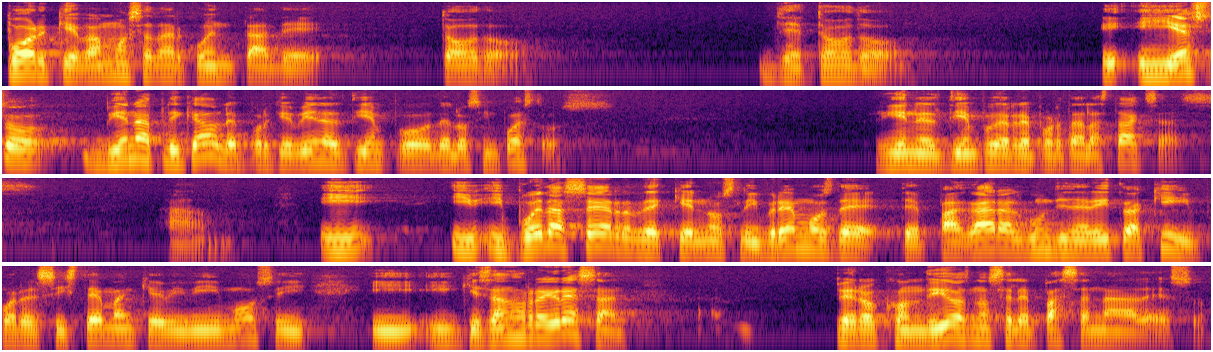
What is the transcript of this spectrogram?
porque vamos a dar cuenta de todo, de todo. Y, esto viene aplicable porque viene el tiempo de los impuestos viene el tiempo de reportar las taxas. Um, y, y, y puede ser de que nos libremos de, pagar algún dinerito aquí por el sistema en que vivimos y, quizás nos regresan, pero con Dios no se le pasa nada de eso.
